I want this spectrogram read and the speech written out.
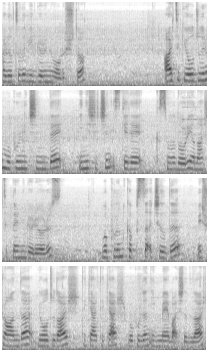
parıltılı bir görünüm oluştu. Artık yolcuların vapurun içinde iniş için iskele kısmına doğru yanaştıklarını görüyoruz. Vapurun kapısı açıldı ve şu anda yolcular teker teker vapurdan inmeye başladılar.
